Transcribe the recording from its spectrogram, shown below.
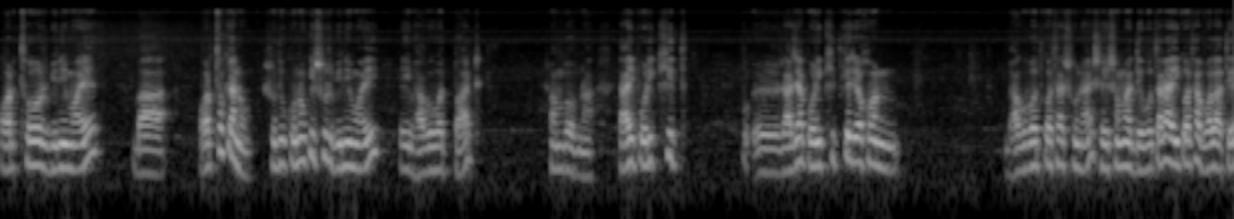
অর্থর বিনিময়ে বা অর্থ কেন? শুধু কোনো কিছুর বিনিময়েই এই ভাগবত পাঠ সম্ভব না। তাই পরীক্ষিত, রাজা পরীক্ষিতকে যখন ভাগবত কথা শোনায়, সেই সময় দেবতারা এই কথা বলাতে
